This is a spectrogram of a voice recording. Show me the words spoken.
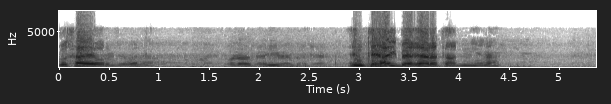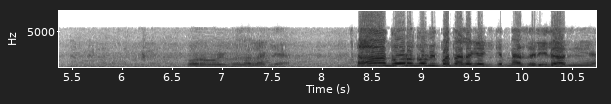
گھسا ہے اور جو ہے نا۔ انتہائی بغیرت آدمی ہے نا۔ گورو کو بھی پتا لگ گیا۔ ہاں گورو کو بھی پتا لگے کہ کتنا زہریلا آدمی ہے۔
